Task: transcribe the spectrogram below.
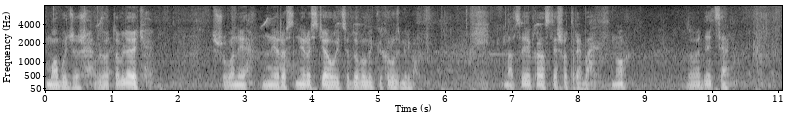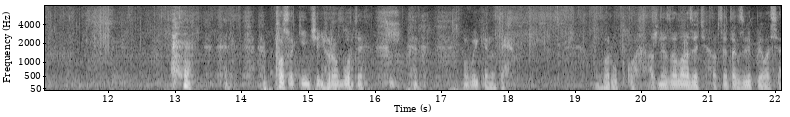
мабуть, же ж виготовляють, що вони не, роз, не розтягуються до великих розмірів. А це якраз те, що треба. Ну, доведеться по закінченню роботи викинути в грубку. Аж не залазить, а це так зліпилося,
